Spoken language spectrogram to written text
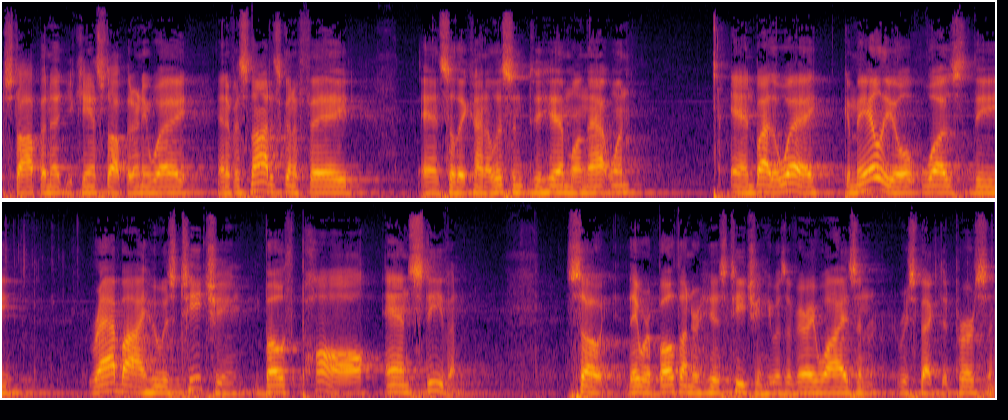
stopping it. You can't stop it anyway. And if it's not, it's going to fade. And so they kind of listened to him on that one. And by the way, Gamaliel was the rabbi who was teaching both Paul and Stephen. So they were both under his teaching. He was a very wise and respected person.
